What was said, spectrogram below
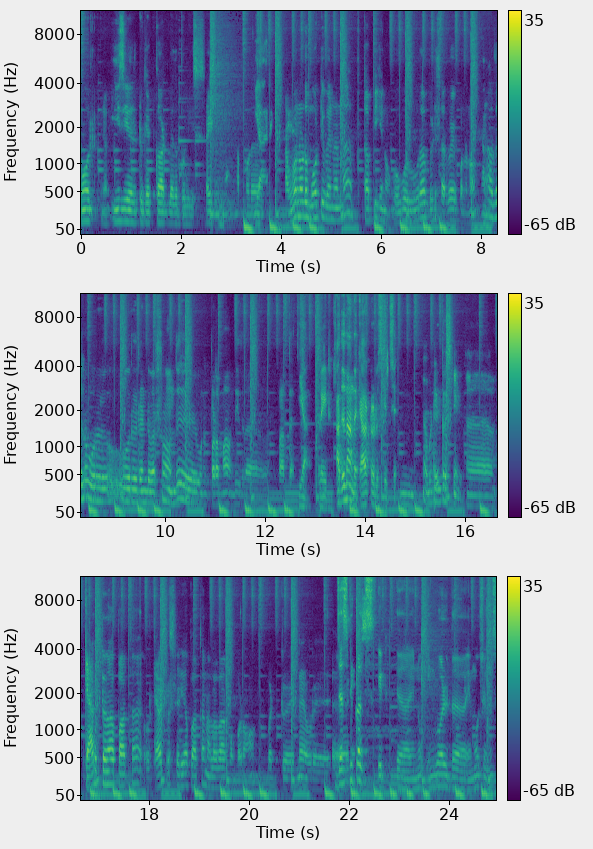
more easier to get caught by the police right அவனோட. அவனோட மோட்டிவ் என்னன்னா தப்பிக்கணும் ஒவ்வொரு ஊரா போயிட்டு சர்வை பண்ணணும். அதுல ஒரு ஒரு ரெண்டு வருஷம் வந்து உனக்கு படமா வந்து இதுல பார்த்தேன். யா ரைட் அதுதான் அந்த கேரக்டரோட ஸ்கெட்ச் பட் இன்ட்ரெஸ்டிங் கேரக்டரா பார்த்தா ஒரு கேரக்டர் ஸ்டடியா பார்த்தா நல்லா தான் இருக்கும் படம். பட் என்ன ஒரு ஜஸ்ட் பிகாஸ் இட் இன்னும் இன்வால்வ் த எமோஷன்ஸ்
